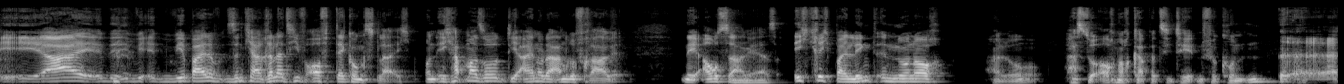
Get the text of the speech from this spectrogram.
ja, wir beide sind ja relativ oft deckungsgleich. Und ich habe mal so die ein oder andere Frage. Nee, Aussage erst. Ich krieg bei LinkedIn nur noch, hallo, hast du auch noch Kapazitäten für Kunden? Äh,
